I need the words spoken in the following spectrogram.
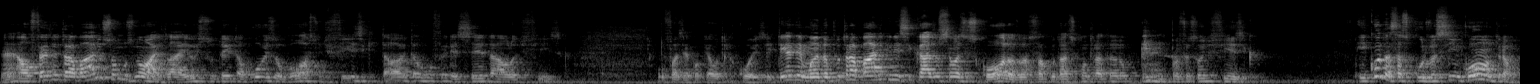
Né? A oferta de trabalho somos nós, lá eu estudei tal coisa, eu gosto de física e tal, então vou oferecer dar aula de física. Ou fazer qualquer outra coisa. E tem a demanda para o trabalho, que nesse caso são as escolas ou as faculdades contratando professor de física. E quando essas curvas se encontram,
